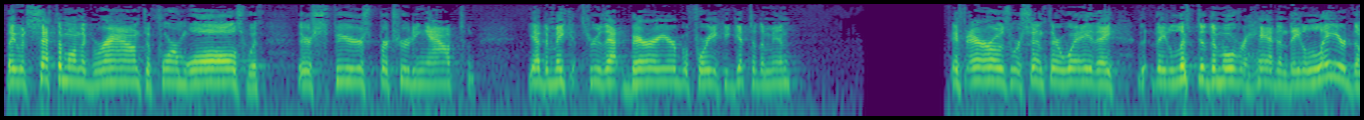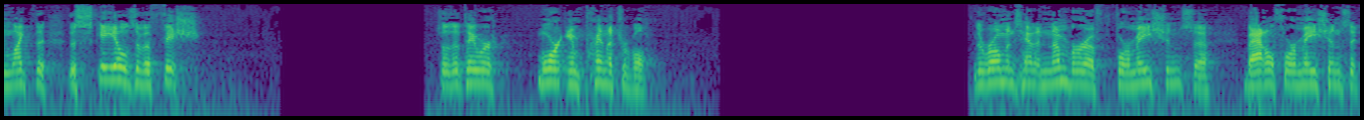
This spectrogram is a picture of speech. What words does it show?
They would set them on the ground to form walls with their spears protruding out. You had to make it through that barrier before you could get to the men. If arrows were sent their way, they, they lifted them overhead and they layered them like the, the scales of a fish so that they were more impenetrable. The Romans had a number of formations, uh, battle formations that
